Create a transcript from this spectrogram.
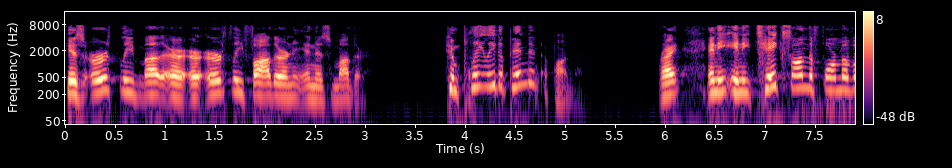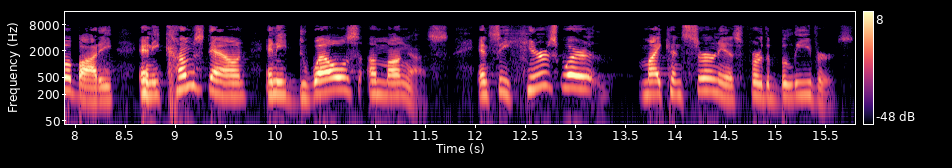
his earthly, mother, earthly father and, and his mother. Completely dependent upon them right? And he, and he takes on the form of a body, and he comes down and he dwells among us. And see, here's where my concern is for the believers.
